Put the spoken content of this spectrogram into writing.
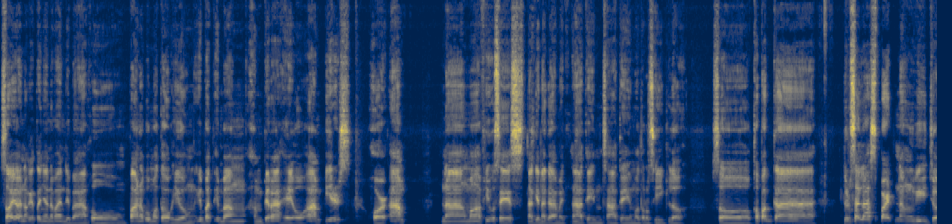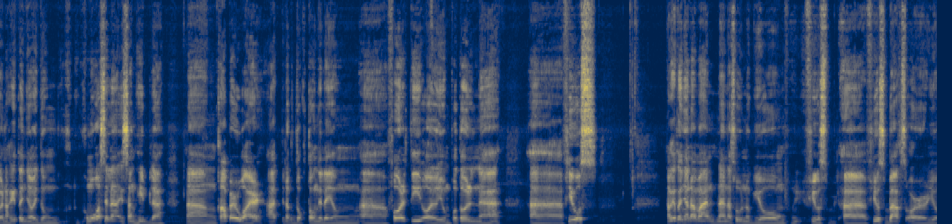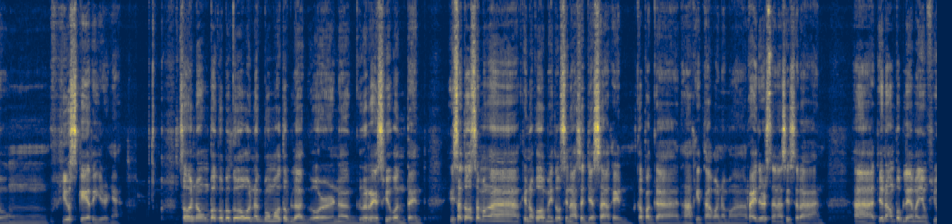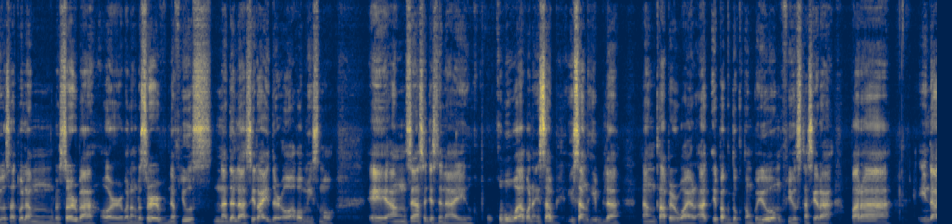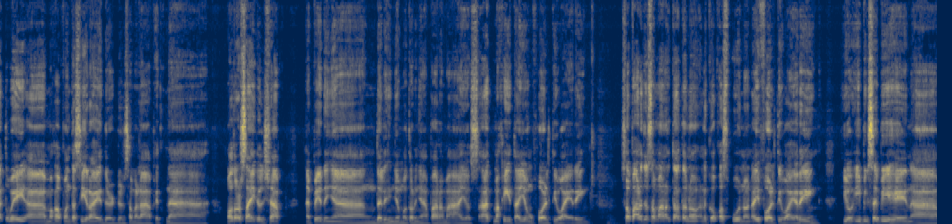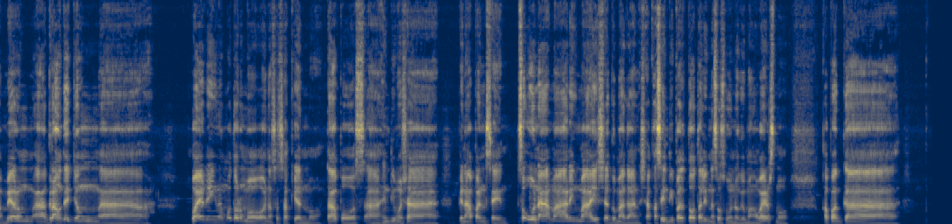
So ayun, nakita niyo naman, di ba, kung paano pumotok yung iba't ibang amperahe o amperes or amp ng mga fuses na ginagamit natin sa ating motorsiklo. So kapag ka dun sa last part ng video, nakita nyo yung kumuha sila ng isang hibla ng copper wire at pinagduktong nila yung ah, faulty o yung putol na ah, fuse Nakita nyo naman na nasunog yung fuse, ah, fuse box or yung fuse carrier niya. So, nung bago-bago ako nagmo-motovlog or nagre-rescue content, isa to sa mga kino-comment o sinasuggest sa akin kapag ah, nakakita ko ng mga riders na nasisiraan. At yun ang problema yung fuse at walang reserva or walang reserve na fuse na dala si rider o ako mismo eh, ang sinasuggest nila ay kumuha ako ng isang, isang hibla ng copper wire at ipagduktong ko yung fuse na sira. Para in that way, ah, makapunta si rider dun sa malapit na motorcycle shop na pwede niyang dalhin yung motor niya para maayos at makita yung faulty wiring. So para dun sa mga nagtatanong, nagkakos po nun ay faulty wiring. Yung ibig sabihin, ah, merong ah, grounded yung ah, wiring ng motor mo o ng sasakyan mo. Tapos, ah, hindi mo siya pinapansin. So, una, maaaring maayos siya, gumagana siya kasi hindi pa totally nasusunog yung mga wires mo. Kapag ah,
